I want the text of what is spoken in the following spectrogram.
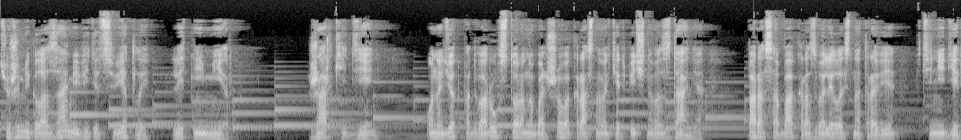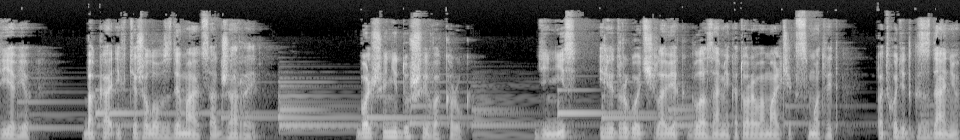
чужими глазами видит светлый летний мир. Жаркий день. Он идет по двору в сторону большого красного кирпичного здания. Пара собак развалилась на траве в тени деревьев. Бока их тяжело вздымаются от жары. Больше ни души вокруг. Денис или другой человек, глазами которого мальчик смотрит – подходит к зданию,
